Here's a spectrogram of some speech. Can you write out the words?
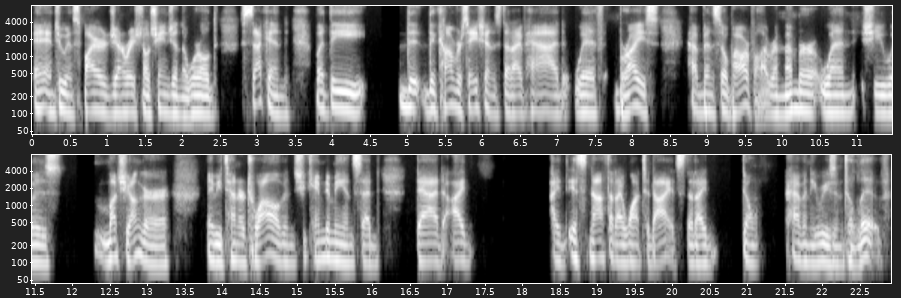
and, and to inspire generational change in the world second. But the, the the conversations that I've had with Bryce have been so powerful. I remember when she was much younger, maybe 10 or 12. And she came to me and said, Dad, I, I, it's not that I want to die. It's that I don't have any reason to live.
